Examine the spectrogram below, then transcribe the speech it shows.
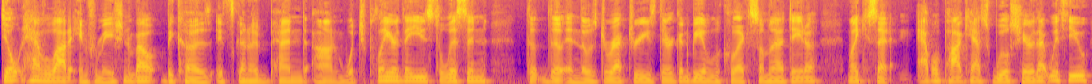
don't have a lot of information about because it's going to depend on which player they use to listen. The, the and those directories, they're going to be able to collect some of that data. Like you said, Apple Podcasts will share that with you,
